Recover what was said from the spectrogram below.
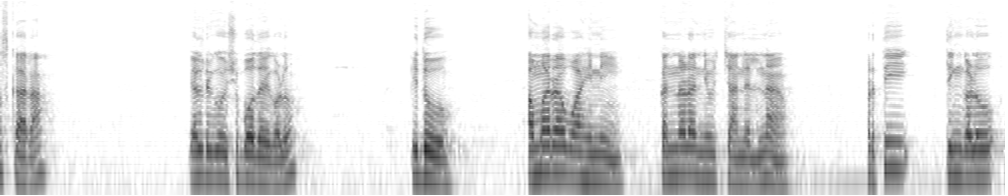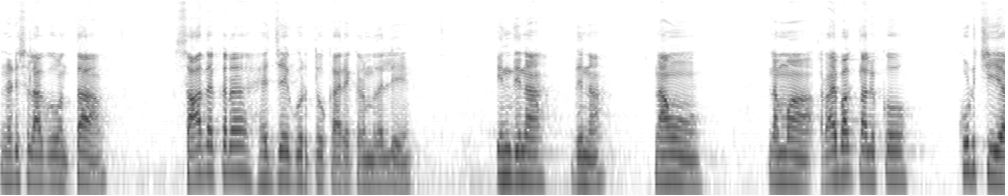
ನಮಸ್ಕಾರ. ಎಲ್ರಿಗೂ ಶುಭೋದಯಗಳು. ಇದು ಅಮರವಾಹಿನಿ ಕನ್ನಡ ನ್ಯೂಸ್ ಚಾನೆಲ್ನ ಪ್ರತಿ ತಿಂಗಳು ನಡೆಸಲಾಗುವಂಥ ಸಾಧಕರ ಹೆಜ್ಜೆ ಗುರುತು ಕಾರ್ಯಕ್ರಮದಲ್ಲಿ ಇಂದಿನ ದಿನ ನಾವು ನಮ್ಮ ರಾಯಬಾಗ್ ತಾಲೂಕು ಕುಡ್ಚಿಯ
